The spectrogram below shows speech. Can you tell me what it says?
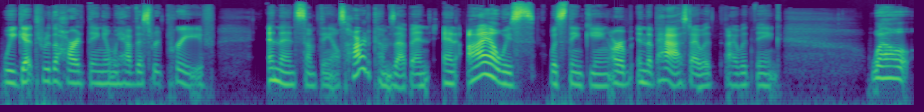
we get through the hard thing and we have this reprieve and then something else hard comes up and and i always was thinking or in the past i would i would think well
